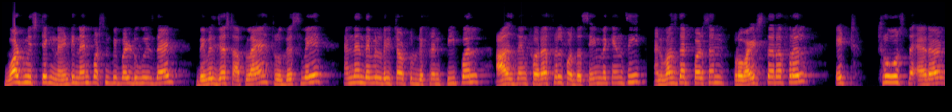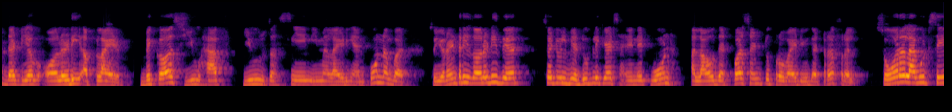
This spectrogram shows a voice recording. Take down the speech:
What mistake 99% people do is that they will just apply through this way and then they will reach out to different people ask them for referral for the same vacancy and once that person provides the referral it throws the error that you have already applied because you have used the same email id and phone number. So your entry is already there so it will be a duplicate and it won't allow that person to provide you that referral so overall i would say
